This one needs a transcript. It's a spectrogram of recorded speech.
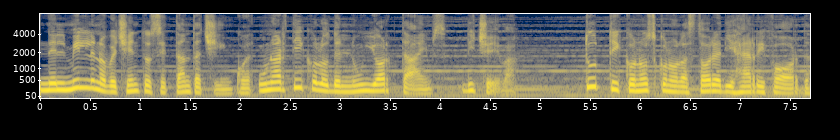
Nel 1975 un articolo del New York Times diceva Tutti conoscono la storia di Henry Ford,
